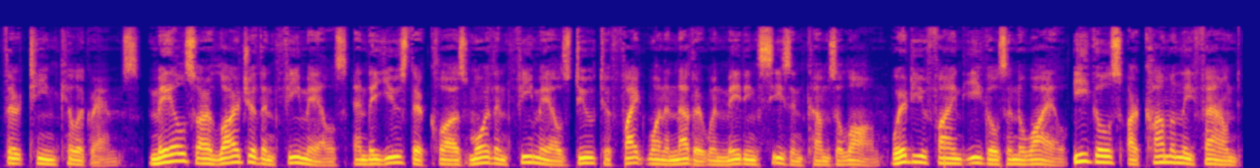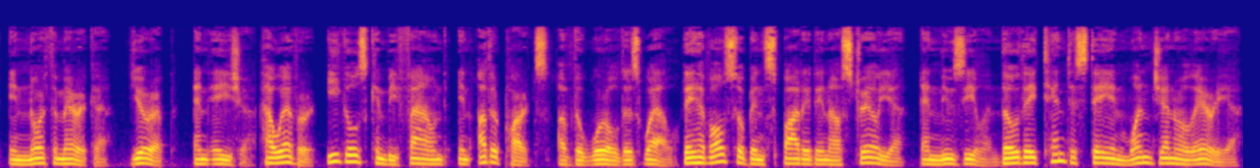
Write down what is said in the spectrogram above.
13 kilograms. Males are larger than females and they use their claws more than females do to fight one another when mating season comes along. Where do you find eagles in the wild? Eagles are commonly found in North America, Europe, and Asia. However, eagles can be found in other parts of the world as well. They have also been spotted in Australia and New Zealand. Though they tend to stay in one general area,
